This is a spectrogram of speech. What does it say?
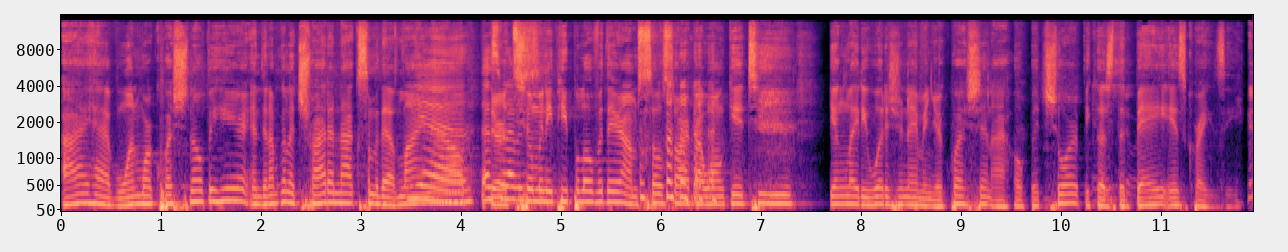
I have one more question over here, and then I'm gonna try to knock some of that line Yeah, out. that's there what are I was- too many people over there. I'm so sorry if I won't get to you. Young lady, what is your name and your question? I hope it's short because the Bay is crazy.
